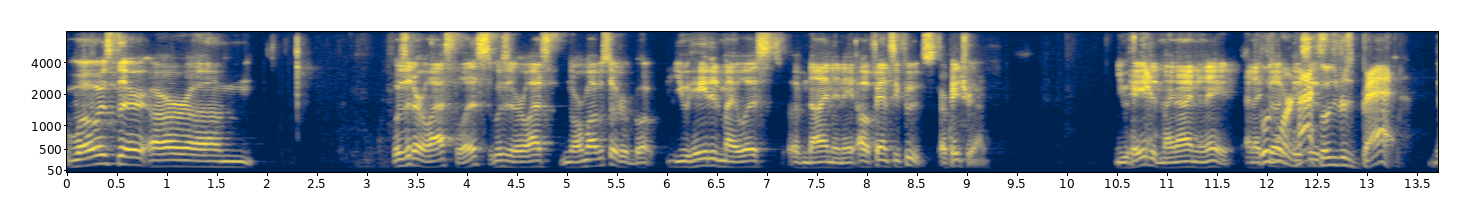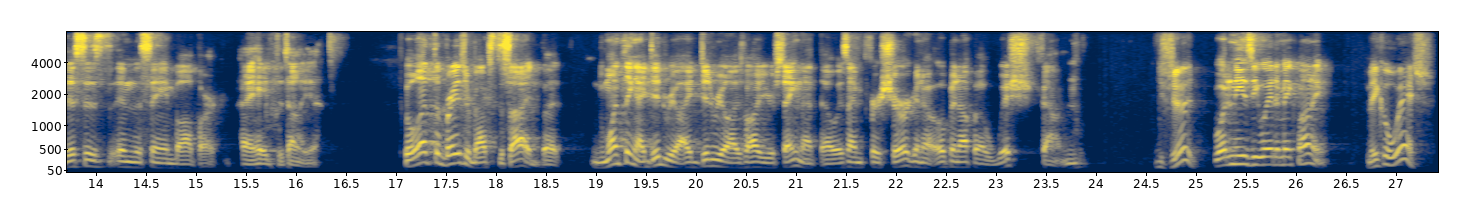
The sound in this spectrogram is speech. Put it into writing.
What was their our um was it our last list? Was it our last normal episode or you hated my list of nine and eight? Oh, fancy foods, our Patreon. You hated my nine and eight, and I Those feel like weren't this hacks. is, Those are just bad. this is in the same ballpark. I hate to tell you. We'll let the Brazerbacks decide, but one thing I did realize, I did realize while you were saying that though, is I'm for sure going to open up a wish fountain. You should What an easy way to make money. make a wish.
